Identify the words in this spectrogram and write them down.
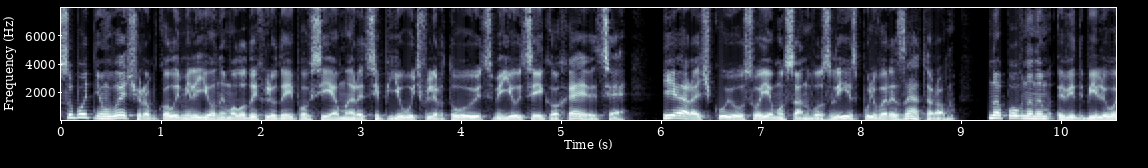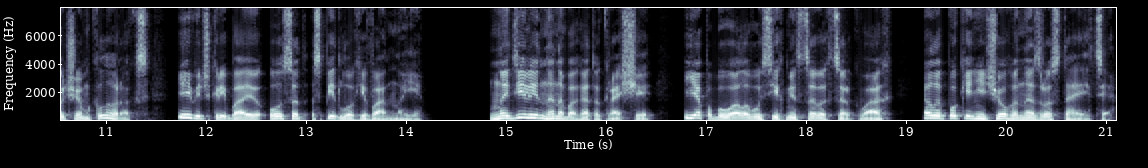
Суботнім вечором, коли мільйони молодих людей по всій Америці п'ють, фліртують, сміються і кохаються, я рачкую у своєму санвузлі з пульверизатором, наповненим відбілювачем Клорокс, і відшкрібаю осад з підлоги ванної. Неділі не набагато кращі. Я побувала в усіх місцевих церквах, але поки нічого не зростається.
